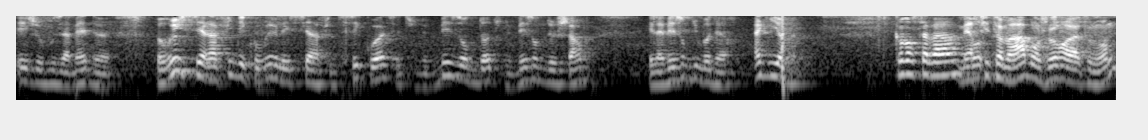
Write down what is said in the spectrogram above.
et je vous amène rue Séraphine découvrir les Séraphines. C'est quoi? C'est une maison de dot, une maison de charme et la maison du bonheur. À Guillaume. Comment ça va? Merci Thomas, bonjour euh, tout le monde.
